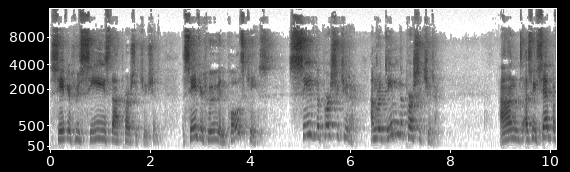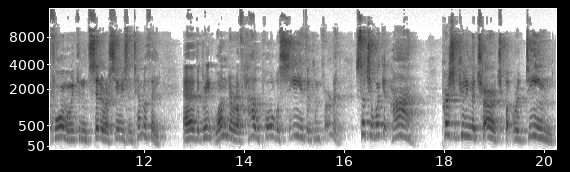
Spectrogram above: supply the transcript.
Saviour who sees that persecution. The Saviour who, in Paul's case, saved the persecutor and redeemed the persecutor. And as we've said before, when we consider our series in Timothy, uh, the great wonder of how Paul was saved and converted. Such a wicked man, persecuting the church, but redeemed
